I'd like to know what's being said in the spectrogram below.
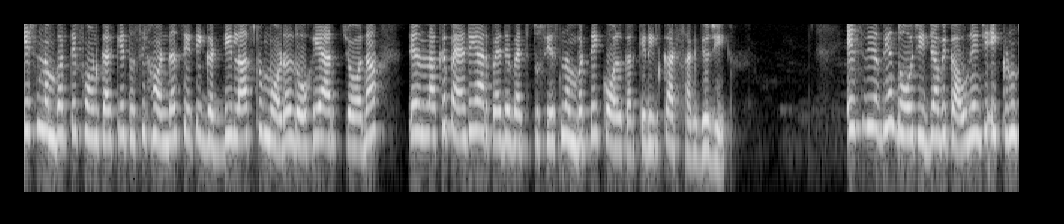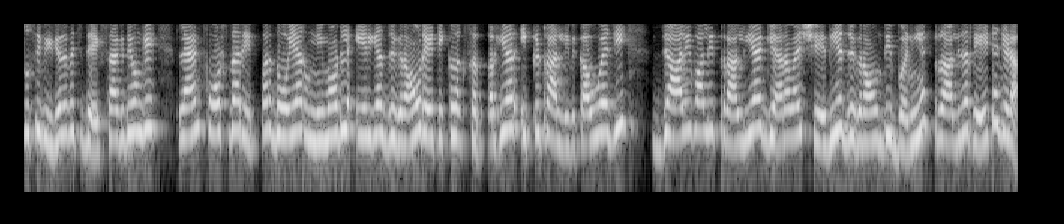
ਇਸ ਨੰਬਰ ਤੇ ਫੋਨ ਕਰਕੇ ਤੁਸੀਂ Honda City ਗੱਡੀ ਲਾਸਟ ਮਾਡਲ 2014 365000 ਰੁਪਏ ਦੇ ਵਿੱਚ ਤੁਸੀਂ ਇਸ ਨੰਬਰ ਤੇ ਕਾਲ ਕਰਕੇ ਡੀਲ ਕਰ ਸਕਦੇ ਹੋ ਜੀ। ਇਸ ਵੀਰ ਦੀਆਂ ਦੋ ਚੀਜ਼ਾਂ ਵਿਕਾਊ ਨੇ ਜੀ। ਇੱਕ ਨੂੰ ਤੁਸੀਂ ਵੀਡੀਓ ਦੇ ਵਿੱਚ ਦੇਖ ਸਕਦੇ ਹੋਗੇ। ਲੈਂਡ ਫੋਰਸ ਦਾ reaper 2019 model area Jagraon rate 170000 ਇੱਕ ਟਰਾਲੀ ਵਿਕਾਊ ਹੈ ਜੀ। ਜਾਲੀ ਵਾਲੀ ਟਰਾਲੀ ਹੈ 11/6 ਦੀ ਹੈ ਜਗਰਾਉਂ ਦੀ ਬਣੀ ਹੈ। ਟਰਾਲੀ ਦਾ ਰੇਟ ਹੈ ਜਿਹੜਾ,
